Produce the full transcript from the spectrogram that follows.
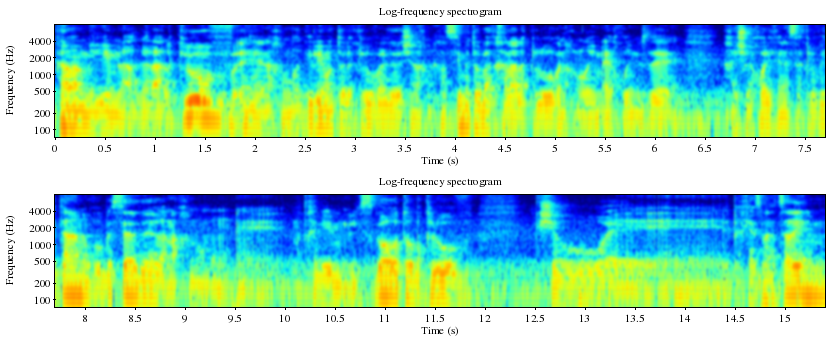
כמה מילים להרגלה על כלוב, אה, אנחנו מרגילים אותו לכלוב על זה שאנחנו נכנסים איתו בהתחלה לכלוב, אנחנו רואים איך הוא עם זה אחרי שהוא יכול להיכנס לכלוב איתנו והוא בסדר, אנחנו אה, מתחילים לסגור אותו בכלוב. כשהוא אה, אה, פרקי זמן קצרים,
